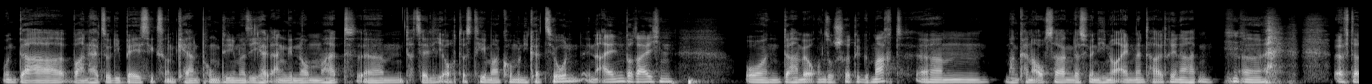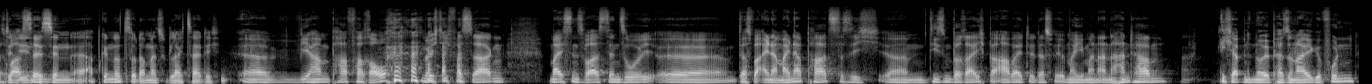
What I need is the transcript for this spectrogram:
Und da waren halt so die Basics und Kernpunkte, die man sich halt angenommen hat. Ähm, tatsächlich auch das Thema Kommunikation in allen Bereichen. Und da haben wir auch unsere Schritte gemacht. Ähm, man kann auch sagen, dass wir nicht nur einen Mentaltrainer hatten. äh, öfters war es ein bisschen äh, abgenutzt oder meinst du gleichzeitig? Äh, wir haben ein paar verraucht, möchte ich fast sagen. Meistens war es denn so, äh, das war einer meiner Parts, dass ich ähm, diesen Bereich bearbeite, dass wir immer jemanden an der Hand haben. Ich habe eine neue Personal gefunden.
